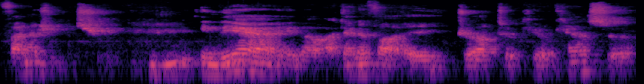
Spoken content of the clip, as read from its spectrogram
financial industry. Mhm. In the end, you know, identify a drug to cure cancer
